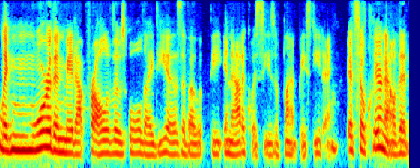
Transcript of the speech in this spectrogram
like more than made up for all of those old ideas about the inadequacies of plant-based eating. It's so clear now that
